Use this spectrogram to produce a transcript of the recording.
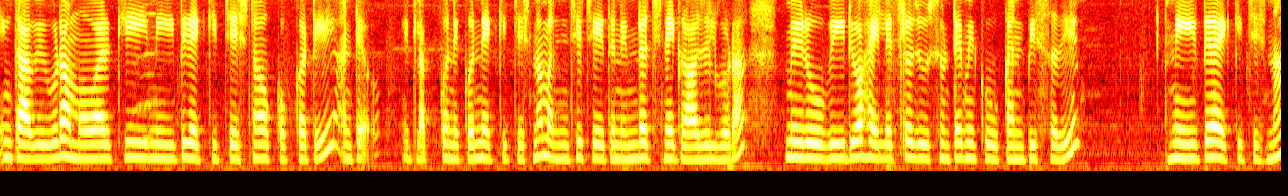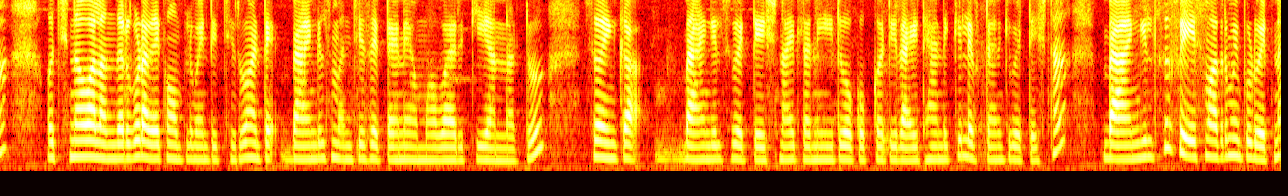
ఇంకా అవి కూడా అమ్మవారికి నీట్గా ఎక్కిచ్చేసిన ఒక్కొక్కటి. అంటే ఇట్లా కొన్ని కొన్ని ఎక్కిచ్చేసిన మంచి చేతి నిండి వచ్చినాయి గాజులు కూడా. మీరు వీడియో హైలైట్స్లో చూస్తుంటే మీకు కనిపిస్తుంది. నీట్గా ఎక్కిచ్చేసిన వచ్చిన వాళ్ళందరూ కూడా అదే కాంప్లిమెంట్ ఇచ్చారు. అంటే బ్యాంగిల్స్ మంచిగా సెట్ అయినాయి అమ్మవారికి అన్నట్టు. సో ఇంకా బ్యాంగిల్స్ పెట్టేసిన ఇట్లా నీట్గా ఒక్కొక్కటి రైట్ హ్యాండ్కి లెఫ్ట్ హ్యాండ్కి పెట్టేసిన బ్యాంగిల్స్ ఫేస్ మాత్రం ఇప్పుడు పెట్టిన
